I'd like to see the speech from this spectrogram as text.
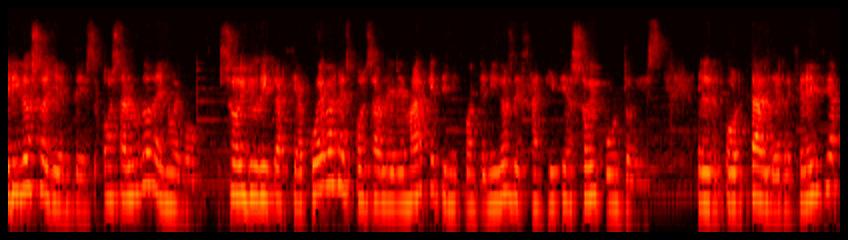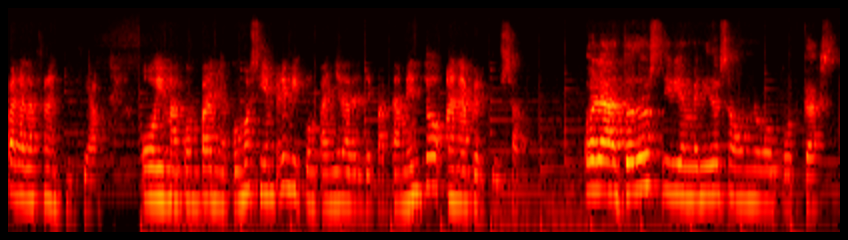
Queridos oyentes, os saludo de nuevo. Soy Judy García Cuevas, responsable de marketing y contenidos de franquiciasoy.es, el portal de referencia para la franquicia. Hoy me acompaña, como siempre, mi compañera del departamento, Ana Pertusa. Hola a todos y bienvenidos a un nuevo podcast.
